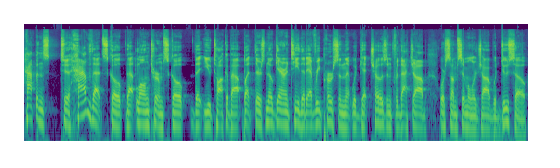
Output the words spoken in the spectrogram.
happens to have that scope, that long term scope that you talk about, but there's no guarantee that every person that would get chosen for that job or some similar job would do so.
